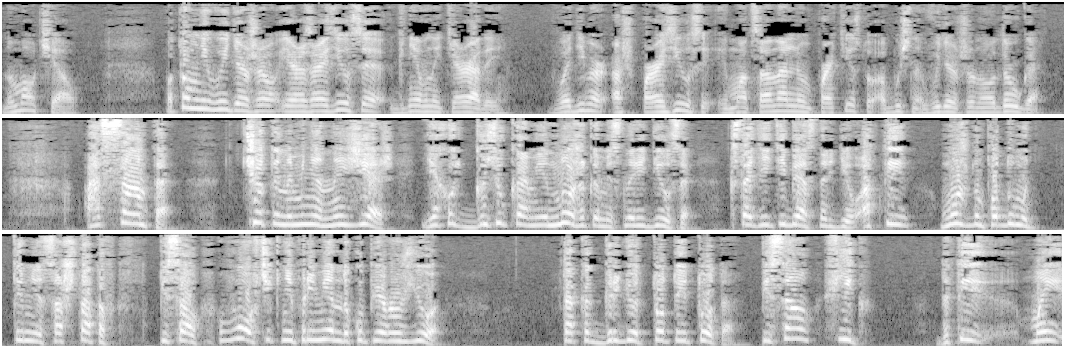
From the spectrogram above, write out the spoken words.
но молчал. Потом не выдержал и разразился гневной тирадой. Владимир аж поразился эмоциональному протесту обычно выдержанного друга. «А сам-то! Че ты на меня наезжаешь? Я хоть газюками и ножиками снарядился. Кстати, и тебя снарядил. А ты, можно подумать, ты мне со Штатов писал, Вовчик, непременно купи ружье, так как грядет то-то и то-то. Писал? Фиг. Да ты мои,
